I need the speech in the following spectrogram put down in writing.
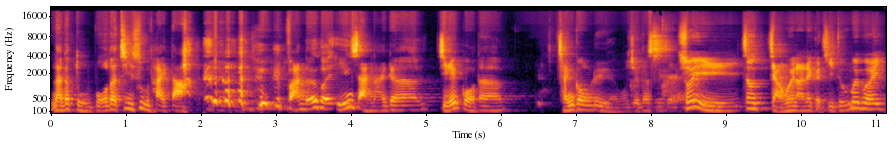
哪个赌博的基数太大，反而会影响哪个结果的。成功率，我觉得是这样。所以就讲回来那个制度，会不会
